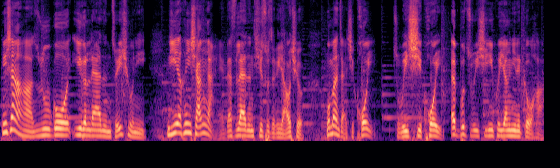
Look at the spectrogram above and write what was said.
你想哈，如果一个男人追求你，你也很相爱，但是男人提出这个要求，我们在一起可以，住一起可以，哎，不住一起你可以养你的狗哈，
